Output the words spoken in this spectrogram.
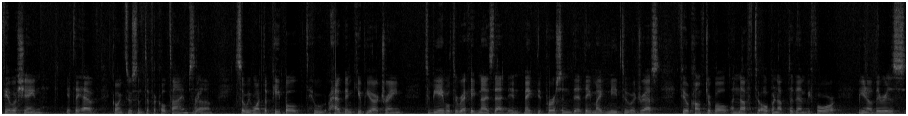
feel ashamed if they have going through some difficult times. Right. Um, So we want the people who have been QPR trained to be able to recognize that and make the person that they might need to address feel comfortable enough to open up to them before, you know, there is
